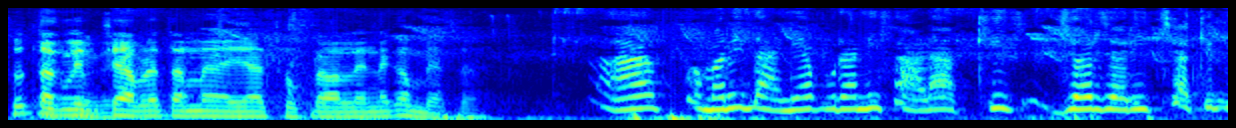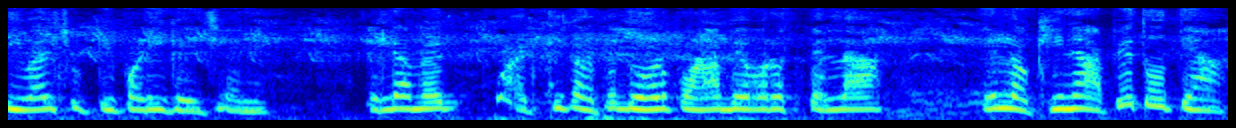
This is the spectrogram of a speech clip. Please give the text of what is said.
શું તકલીફ છે આપણે તમે અહીંયા છોકરાઓ લઈને કેમ બેસો આ અમારી દાંડિયાપુરાની શાળા આખી જર્જરિત છે, આખી દિવાલ છૂટી પડી ગઈ છે એની. એટલે અમે આજથી કરતે દોઢ પોણા બે વર્ષ પહેલાં એ લખીને આપ્યું હતું ત્યાં.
